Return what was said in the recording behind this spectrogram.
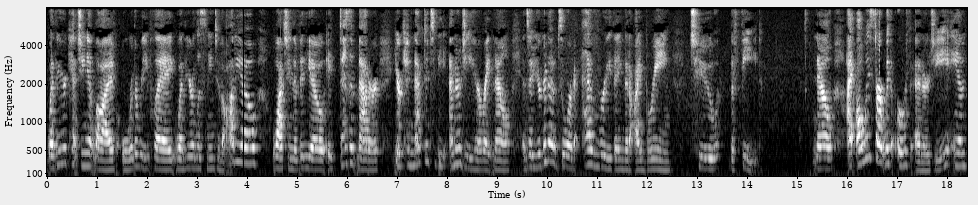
whether you're catching it live or the replay, whether you're listening to the audio, watching the video, it doesn't matter. You're connected to the energy here right now. And so you're going to absorb everything that I bring to the feed. Now, I always start with earth energy, and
